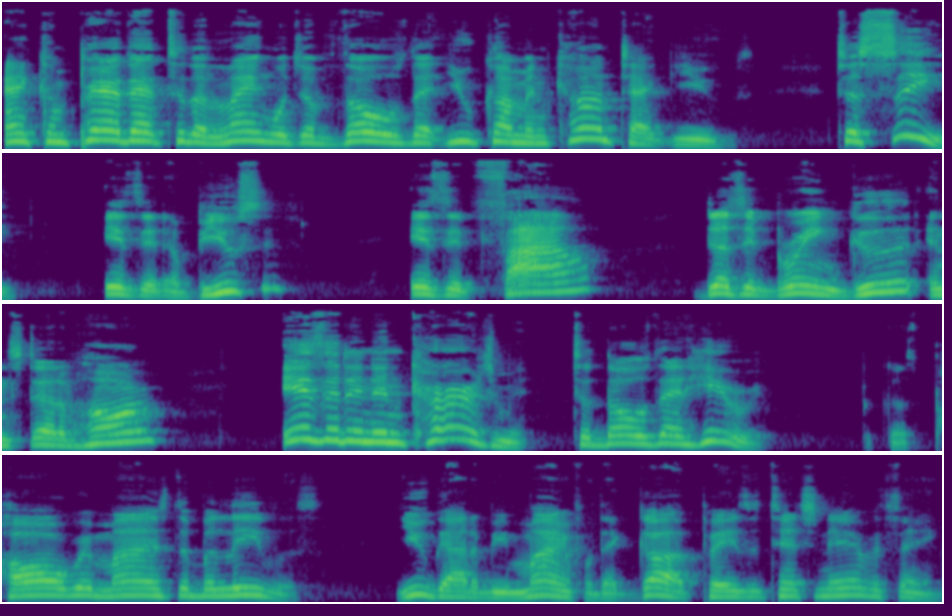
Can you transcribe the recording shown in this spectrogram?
and compare that to the language of those that you come in contact use to see is it abusive? Is it foul? Does it bring good instead of harm? Is it an encouragement to those that hear it? Because Paul reminds the believers, you got to be mindful that God pays attention to everything.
